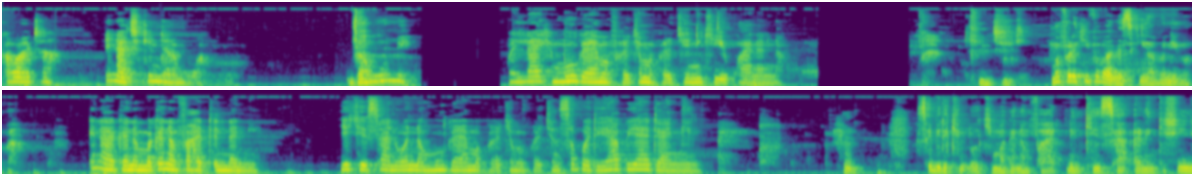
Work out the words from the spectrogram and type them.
Ƙawata, ina cikin damuwa. Damu me? Wallahi mugaye mafarke-mafarke nake yi kwanan nan. Kin ji mafarki fa ba gaskiya ba ne ba fa. Ina ganin maganan Fahad ɗin nan ne. Yake sa ni wannan mugayen mafarke-mafarken saboda ya bi ya dame ni. Saboda kin ɗauki maganan Fahad ɗin kin sa a ranki shine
